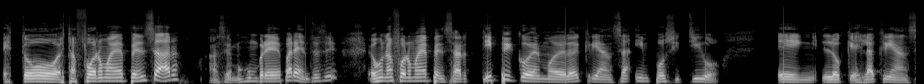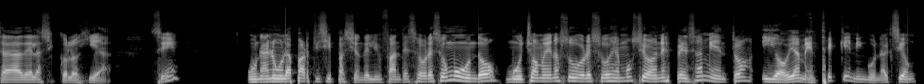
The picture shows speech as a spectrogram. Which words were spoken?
esto, esta forma de pensar, hacemos un breve paréntesis, es una forma de pensar típico del modelo de crianza impositivo en lo que es la crianza de la psicología, ¿sí? Una nula participación del infante sobre su mundo, mucho menos sobre sus emociones, pensamientos y obviamente que ninguna acción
